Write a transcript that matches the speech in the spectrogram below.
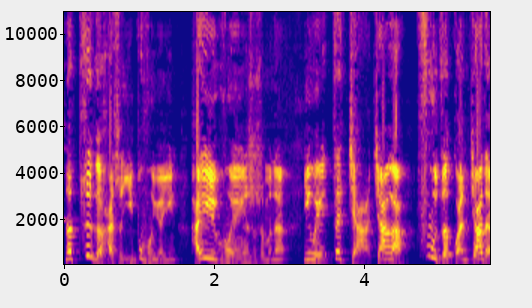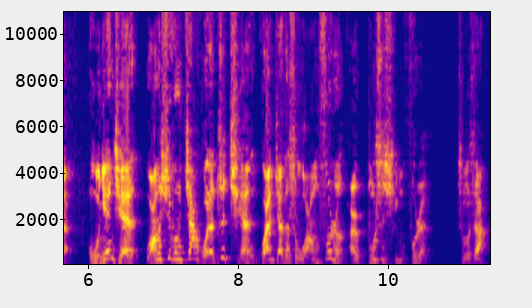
那这个还是一部分原因，还有一部分原因是什么呢？因为在贾家啊，负责管家的五年前王熙凤嫁过来之前，管家的是王夫人，而不是邢夫人，是不是啊？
